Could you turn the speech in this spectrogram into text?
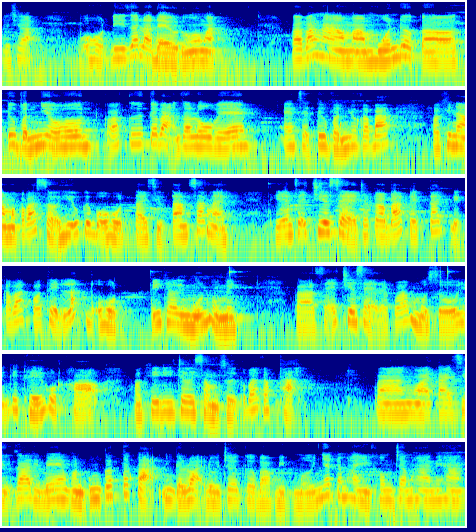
được chưa ạ? Bộ hột đi rất là đều đúng không ạ? Và bác nào mà muốn được uh, tư vấn nhiều hơn các bác cứ các bạn zalo với em. Em sẽ tư vấn cho các bác. Và khi nào mà các bác sở hữu cái bộ hột tài xỉu tam sắc này thì em sẽ chia sẻ cho các bác cái cách để các bác có thể lắc bộ hột đi theo ý muốn của mình. Và sẽ chia sẻ cho các bác một số những cái thế hột khó mà khi đi chơi sòng sới các bác gặp phải. Và ngoài tài xỉu ra thì bên em còn cung cấp tất cả những cái loại đồ chơi cờ bạc bịp mới nhất năm 2022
